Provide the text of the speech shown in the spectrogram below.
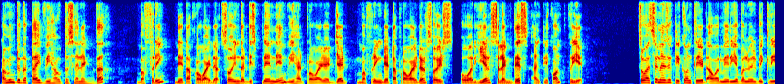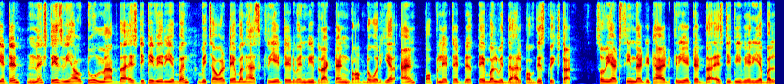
Coming to the type, we have to select the buffering data provider. So in the display name, we had provided jet buffering data provider. So it's over here, select this and click on create. So as soon as you click on create, our variable will be created. Next is we have to map the SDP variable which our table has created when we dragged and dropped over here and populated the table with the help of this quick start. So we had seen that it had created the SDP variable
